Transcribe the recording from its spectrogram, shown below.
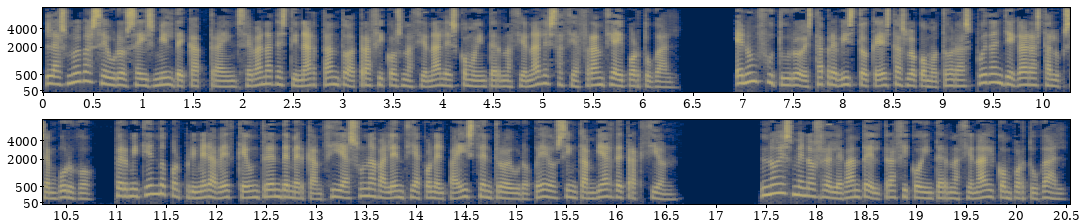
Las nuevas Euro 6000 de Captrain se van a destinar tanto a tráficos nacionales como internacionales hacia Francia y Portugal. En un futuro está previsto que estas locomotoras puedan llegar hasta Luxemburgo, permitiendo por primera vez que un tren de mercancías una Valencia con el país centroeuropeo sin cambiar de tracción. No es menos relevante el tráfico internacional con Portugal,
